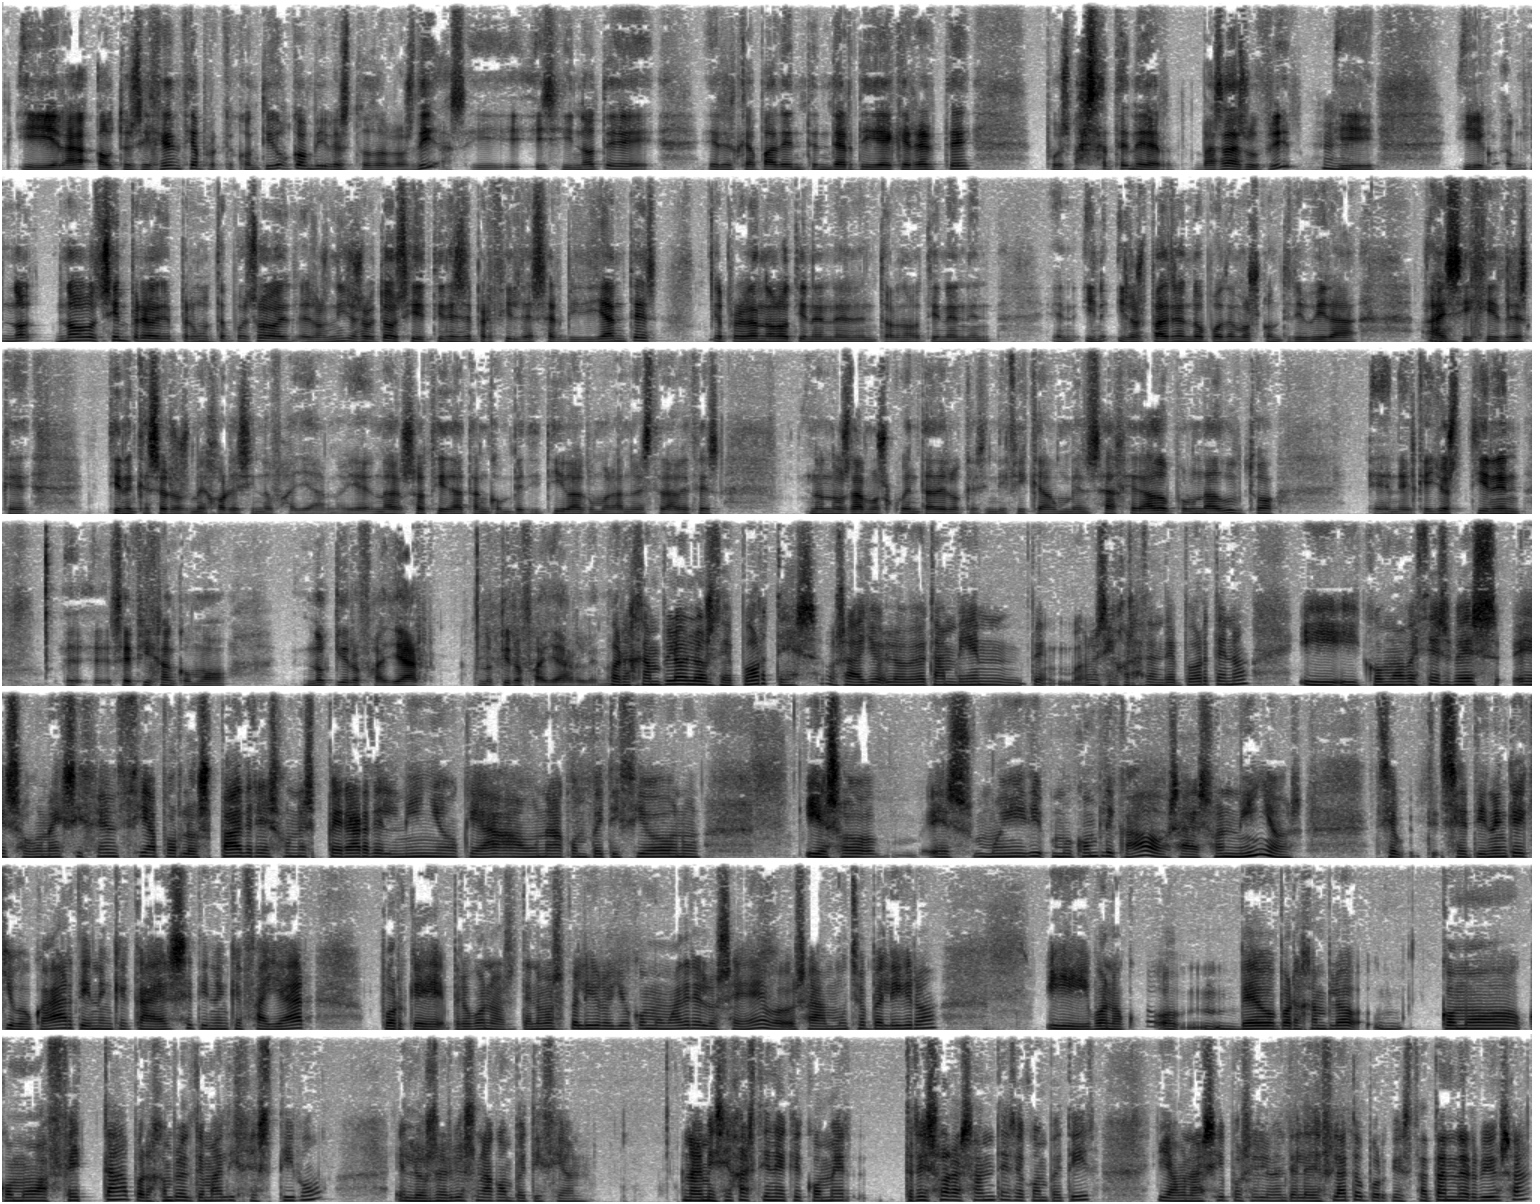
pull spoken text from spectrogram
Y la autoexigencia, porque contigo convives todos los días. Y, y si no te eres capaz de entenderte y de quererte, pues vas a tener, vas a sufrir. Y, Y no, no siempre pregunto, pues eso, los niños, sobre todo si tienen ese perfil de ser brillantes, el problema no lo tienen en el entorno, lo tienen en, y, los padres no podemos contribuir a, a exigirles que tienen que ser los mejores y no fallar. ¿no? Y en una sociedad tan competitiva como la nuestra, a veces no nos damos cuenta de lo que significa un mensaje dado por un adulto en el que ellos tienen, eh, eh, se fijan como no quiero fallar, no quiero fallarle. Por ejemplo, los deportes. O sea, yo lo veo también, los hijos hacen deporte, ¿no? Y, y como a veces ves eso, una exigencia por los padres, un esperar del niño que haga una competición. y eso es muy, muy complicado. O sea, son niños. Se, se, tienen que equivocar, tienen que caerse, tienen que fallar. Porque, pero bueno, tenemos peligro. Yo como madre lo sé, ¿eh? o sea, mucho peligro. Y bueno, veo, por ejemplo, cómo, cómo afecta, por ejemplo, el tema digestivo en los nervios en una competición. Una de mis hijas tiene que comer tres horas antes de competir y aún así posiblemente le deflato porque está tan nerviosa.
